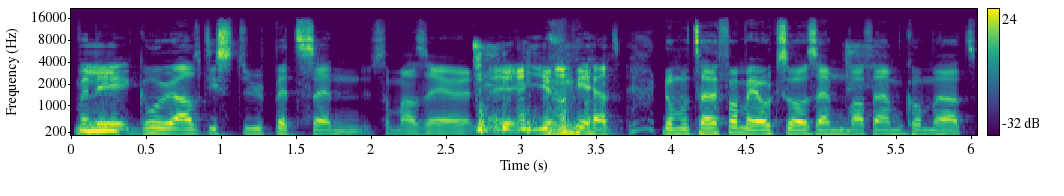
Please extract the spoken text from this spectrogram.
men det går ju alltid stupet sen, som man säger, eh, i och med att de träffar mig också och sen bara framkommer att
